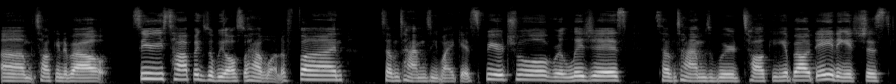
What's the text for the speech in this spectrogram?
um, talking about serious topics, but we also have a lot of fun. Sometimes we might get spiritual, religious. Sometimes we're talking about dating. It's just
